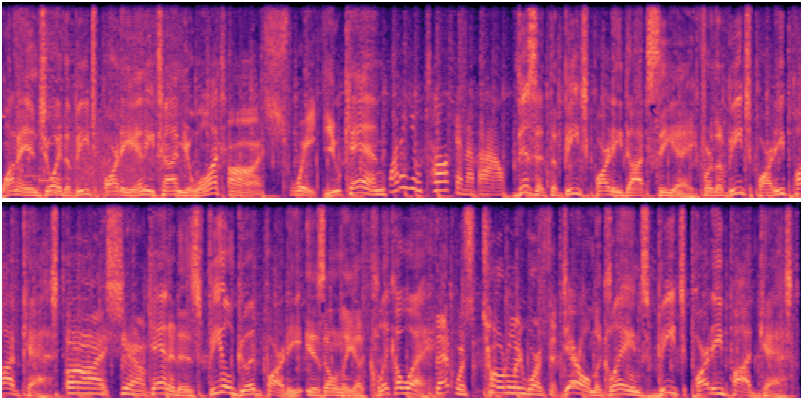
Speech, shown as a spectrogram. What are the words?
Want to enjoy the beach party anytime you want? Ah, sweet. You can. What are you talking about? Visit thebeachparty.ca for the Beach Party podcast. Awesome. Canada's feel good party is only a click away. That was totally worth it. Daryl McLean's Beach Party podcast.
